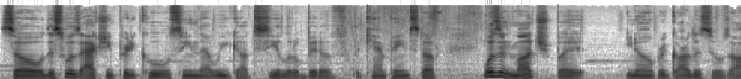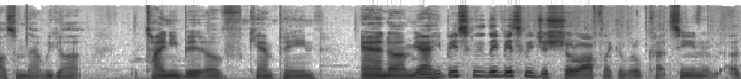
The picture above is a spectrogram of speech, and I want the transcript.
So this was actually pretty cool seeing that we got to see a little bit of the campaign stuff wasn't much, but you know, regardless, it was awesome that we got a tiny bit of campaign. And um, yeah, he basically they basically just showed off like a little cutscene, a,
